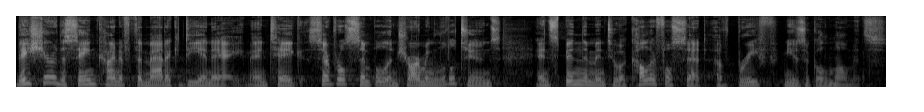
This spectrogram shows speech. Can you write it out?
they share the same kind of thematic DNA and take several simple and charming little tunes and spin them into a colorful set of brief musical moments.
